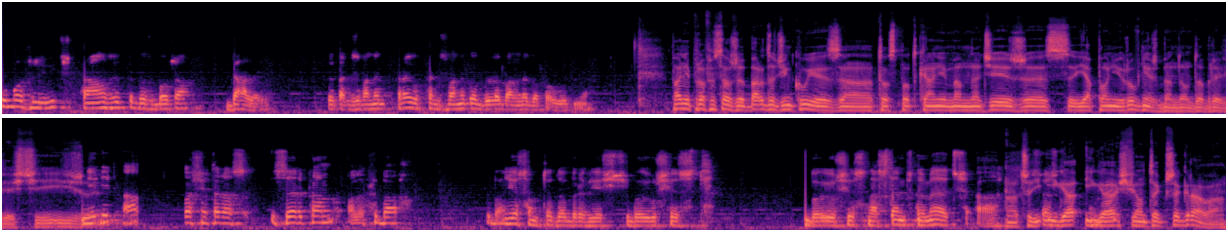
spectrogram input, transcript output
umożliwić tranzyt tego zboża dalej. do tak zwanego, krajów tak zwanego globalnego południa. Panie profesorze, bardzo dziękuję za to spotkanie. Mam nadzieję, że z Japonii również będą dobre wieści i że. Nie, nie, a właśnie teraz zerkam, ale chyba, chyba nie są to dobre wieści, bo już jest, bo już jest następny mecz, a, A, czyli Iga, Iga Świątek przegrała.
